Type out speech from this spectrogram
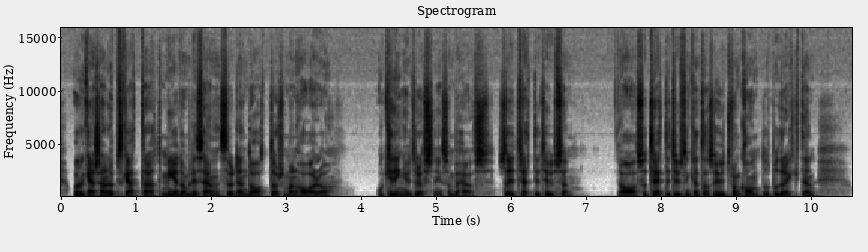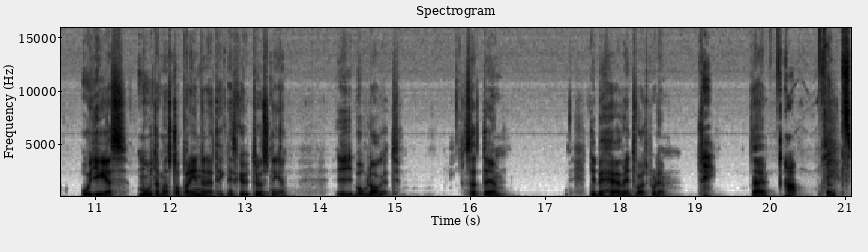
Och då kanske han uppskattar att med de licenser och den dator som man har och, och kringutrustning som behövs så är det 30 000. Ja, så 30 000 kan tas ut från kontot på direkten och ges mot att man stoppar in den här tekniska utrustningen i bolaget. Så att eh, det behöver inte vara ett problem. Nej. Nej. Ja, fint.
